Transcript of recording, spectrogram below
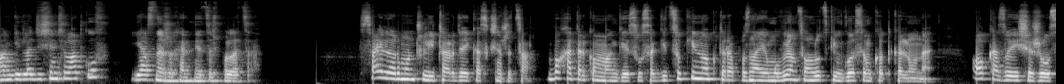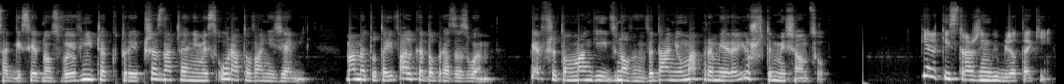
Mangi dla dziesięciolatków? Jasne, że chętnie coś polecę. Sailor Moon, czyli Czardziejka z Księżyca. Bohaterką mangi jest Usagi Tsukino, która poznaje mówiącą ludzkim głosem kotkę Lunę. Okazuje się, że Usagi jest jedną z wojowniczek, której przeznaczeniem jest uratowanie Ziemi. Mamy tutaj walkę dobra ze złem. Pierwszy tom mangi w nowym wydaniu ma premierę już w tym miesiącu. Wielki strażnik biblioteki.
